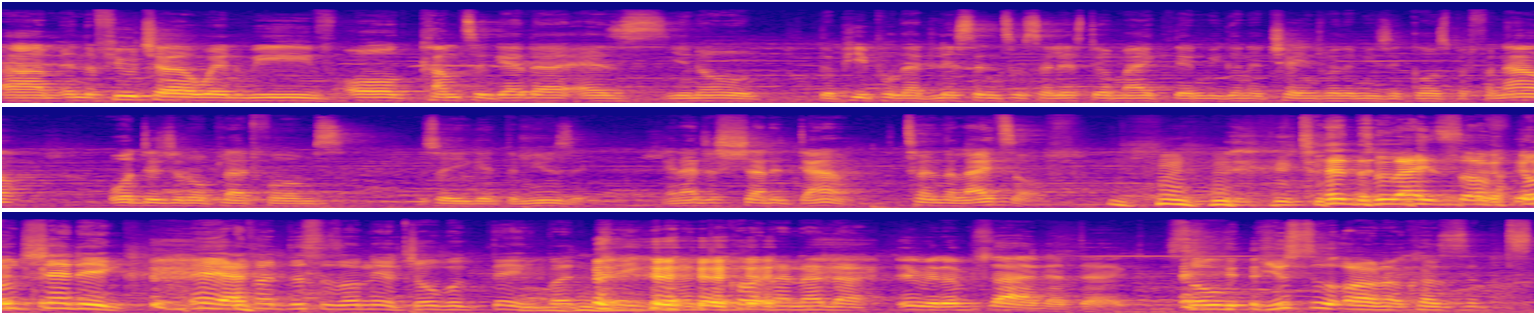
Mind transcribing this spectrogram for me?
Um, in the future, when we've all come together as you know the people that listen to Celestial Mic, then we're gonna change where the music goes. But for now, all digital platforms where you get the music. And I just shut it down, turn the lights off. Turn the lights off. Don't shedding. Hey, I thought this is only a Joburg thing, but hey, I call another. Even I'm trying that thing. So you still oh uh, no, because it's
